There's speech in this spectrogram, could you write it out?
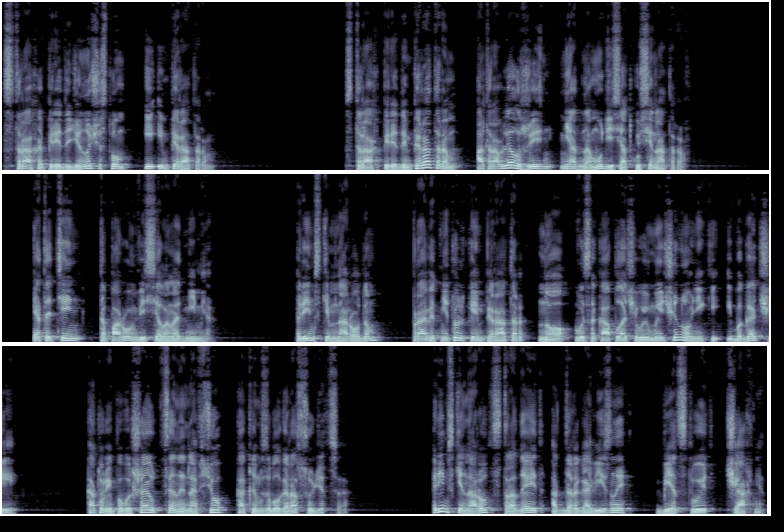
страха перед одиночеством и императором. Страх перед императором отравлял жизнь не одному десятку сенаторов. Эта тень топором висела над ними. Римским народом правят не только император, но высокооплачиваемые чиновники и богачи, которые повышают цены на все, как им заблагорассудится. Римский народ страдает от дороговизны, бедствует, чахнет.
